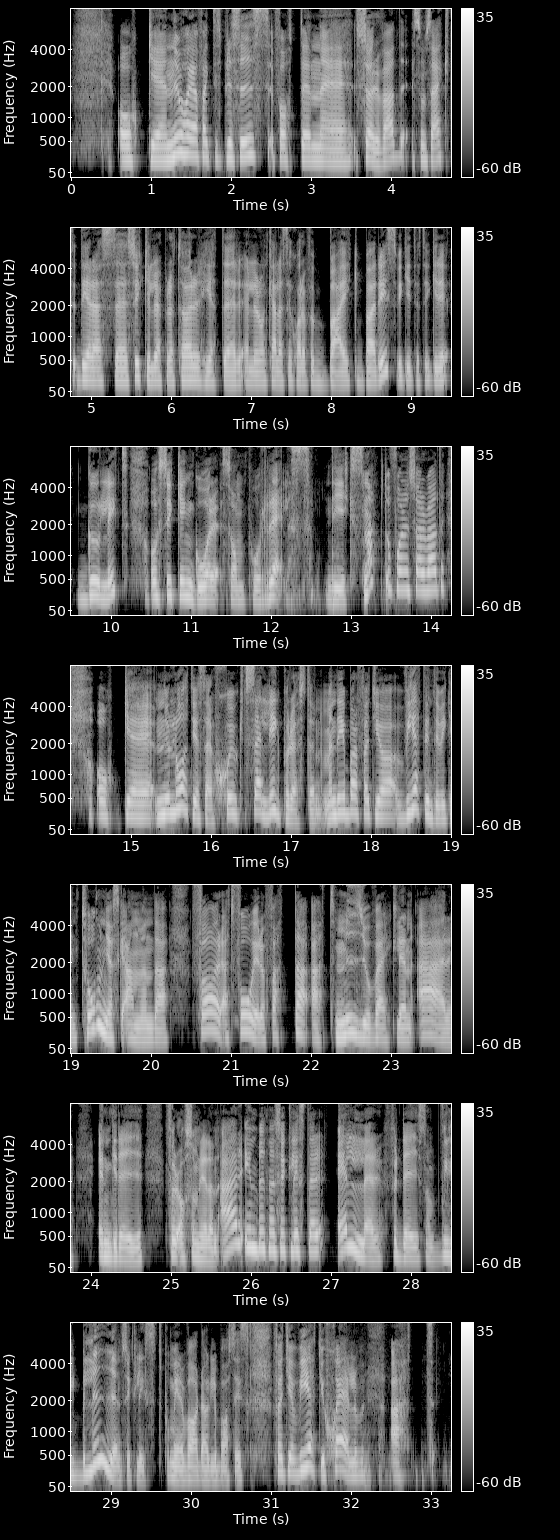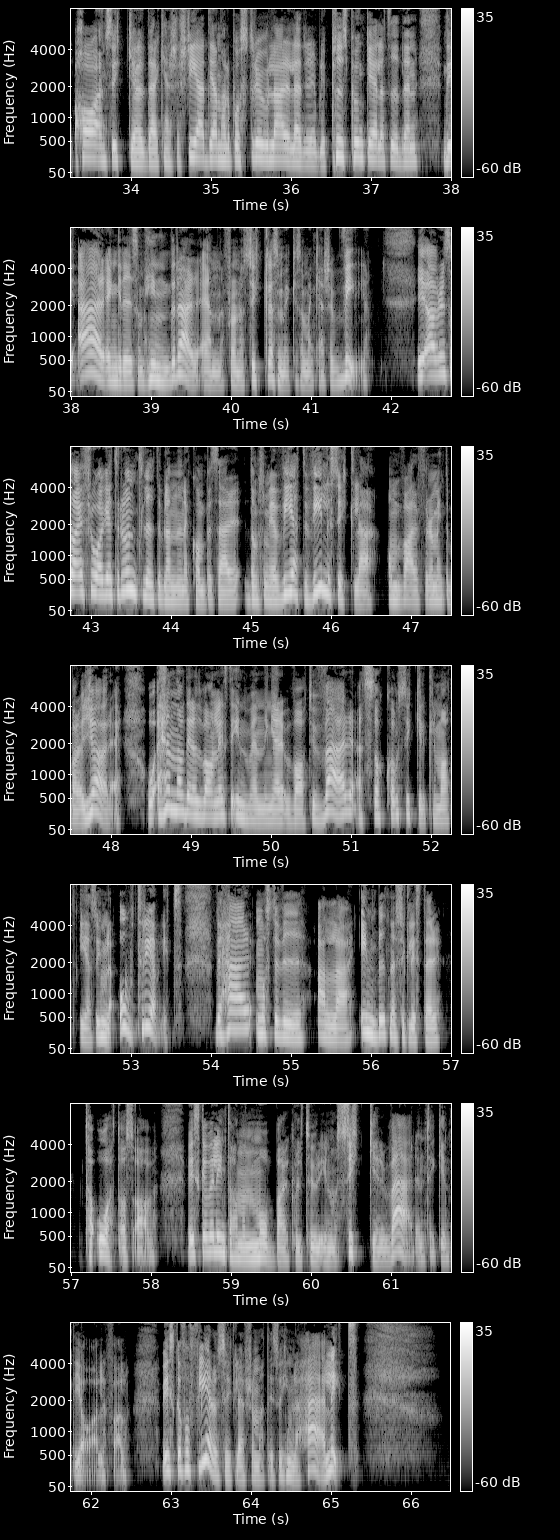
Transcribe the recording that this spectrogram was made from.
Och eh, nu har jag faktiskt precis fått en eh, servad, som sagt. Deras eh, cykelreparatörer heter, eller de kallar sig själva för Bike Buddies, vilket jag tycker är gulligt. Och cykeln går som på räls. Det gick snabbt att få den servad. Och eh, nu låter jag så här sjukt säljig på rösten, men det är bara för att jag vet inte vilken ton jag ska använda för att få er att fatta att Mio verkligen är en grej för oss som redan är inbitna cyklister eller för dig som vill bli en cyklist på mer vardaglig basis. För att jag vet ju själv att ha en cykel där kanske kedjan håller på att strular eller där det blir pyspunka hela tiden. Det är en grej som hindrar en från att cykla så mycket som man kanske vill. I övrigt så har jag frågat runt lite bland mina kompisar, de som jag vet vill cykla, om varför de inte bara gör det. Och en av deras vanligaste invändningar var tyvärr att Stockholms cykelklimat är så himla otrevligt. Det här måste vi alla inbitna cyklister ta åt oss av. Vi ska väl inte ha någon mobbarkultur inom cykelvärlden tycker inte jag i alla fall. Vi ska få fler att cykla eftersom att det är så himla härligt.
